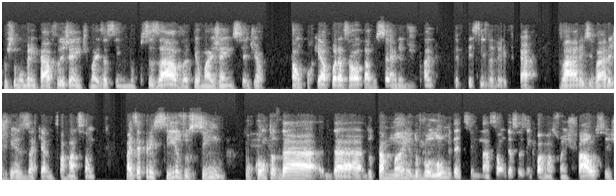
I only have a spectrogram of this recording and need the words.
costumo brincar, falei gente, mas assim não precisava ter uma agência de apuração porque a apuração está no cerne do jornalismo. Você precisa verificar várias e várias vezes aquela informação. Mas é preciso, sim, por conta da, da, do tamanho, do volume da disseminação dessas informações falsas,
